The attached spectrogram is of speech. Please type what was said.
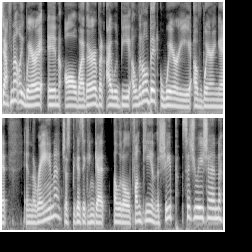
definitely wear it in all weather, but I would be a little bit wary of wearing it in the rain just because it can get a little funky in the shape situation.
